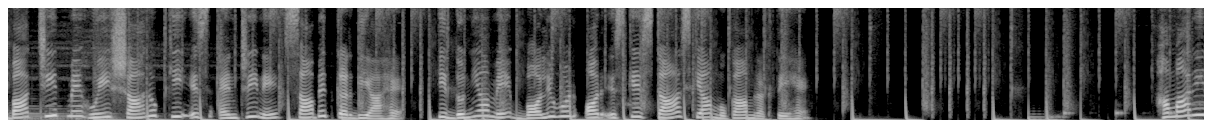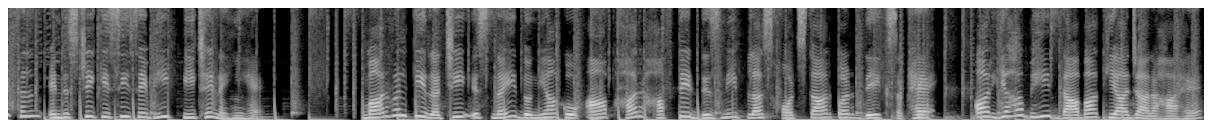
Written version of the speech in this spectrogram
बातचीत में हुई शाहरुख की इस एंट्री ने साबित कर दिया है कि दुनिया में बॉलीवुड और इसके स्टार्स क्या मुकाम रखते हैं। हमारी फ़िल्म इंडस्ट्री किसी से भी पीछे नहीं है। मार्वल की रची इस नई दुनिया को आप हर हफ़्ते डिज्नी प्लस हॉटस्टार पर देख सकते हैं। और यह भी दावा किया जा रहा है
